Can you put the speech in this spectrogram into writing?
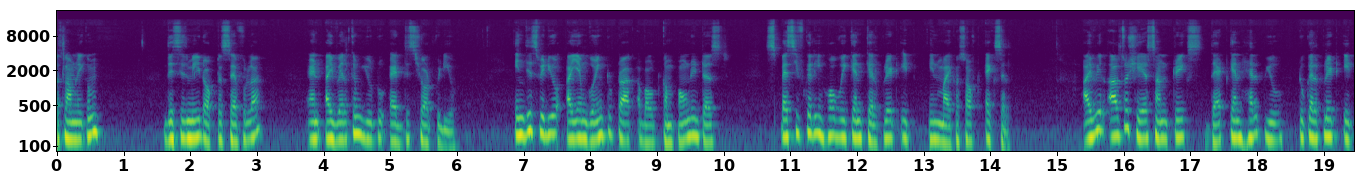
Assalamu alaikum. This is me Dr. Saifullah and I welcome you to add this short video. In this video I am going to talk about compound interest specifically how we can calculate it in Microsoft Excel. I will also share some tricks that can help you to calculate it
